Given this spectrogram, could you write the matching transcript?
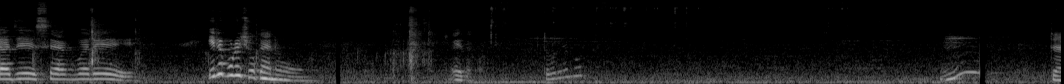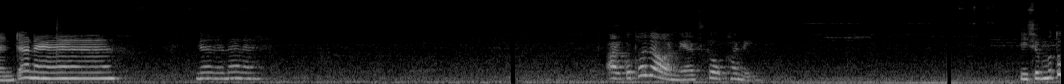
লাজে এসে একবারে। এটা পড়েছো কেন? এই দেখো, এটা আর কোথাও যাওয়ার নেই, আজকে ওখানেই। হিসেব মতো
